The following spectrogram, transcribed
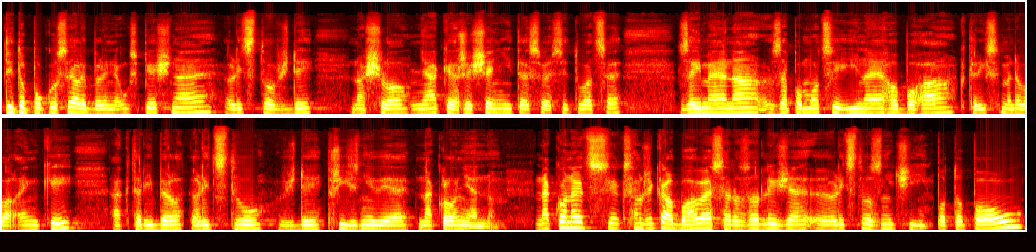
Tyto pokusy ale byly neúspěšné. Lidstvo vždy našlo nějaké řešení té své situace, zejména za pomoci jiného boha, který se jmenoval Enki a který byl lidstvu vždy příznivě nakloněn. Nakonec, jak jsem říkal, bohové se rozhodli, že lidstvo zničí potopou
